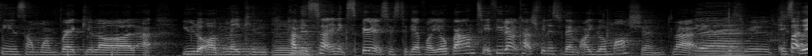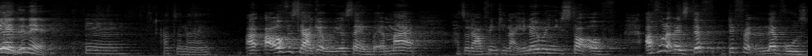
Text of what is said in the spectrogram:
seeing someone regular, like you lot are making having certain experiences together. You're bound to. If you don't catch feelings for them, are you a Martian? Like, Yeah. It's weird. it's But weird, then- isn't it? Mm, I don't know. I, I obviously I get what you're saying, but in my I don't know. I'm thinking like you know when you start off, I feel like there's def- different levels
